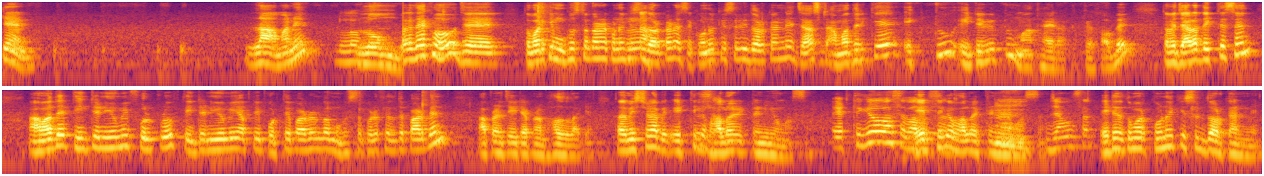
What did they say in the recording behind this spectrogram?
টেন। লা মানে লম্ব। দেখো যে তোমার কি মুখস্থ করার কোনো কিছু দরকার আছে? কোনো কিছুরই দরকার নেই জাস্ট আমাদেরকে একটু এইটাকে একটু মাথায় রাখতে হবে। তবে যারা দেখতেছেন আমাদের তিনটে নিয়মই ফুল প্রুফ তিনটে নিয়মই আপনি পড়তে পারবেন বা মুখস্থ করে ফেলতে পারবেন। আপনার যেটা আপনার ভালো লাগে। তবে মিস্টার আবির এর থেকে ভালো একটা নিয়ম আছে। এর থেকেও আছে ভালো এর থেকে ভালো একটা নিয়ম আছে। যেমন স্যার। এটা তোমার কোনো কিছুর দরকার নেই।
